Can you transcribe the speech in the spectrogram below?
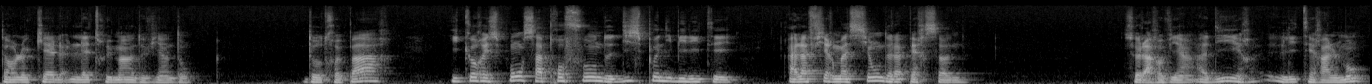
dans lequel l'être humain devient don. D'autre part, y correspond sa profonde disponibilité à l'affirmation de la personne. Cela revient à dire, littéralement,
